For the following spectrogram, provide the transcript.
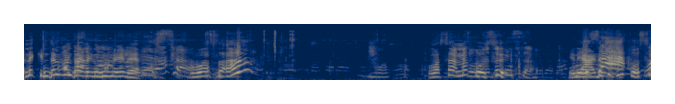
என்ன கிண்டல் பண்றாங்க உண்மையில. மொசா. மொசான்னா கொசு. என்னை அடுத்து கொசு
